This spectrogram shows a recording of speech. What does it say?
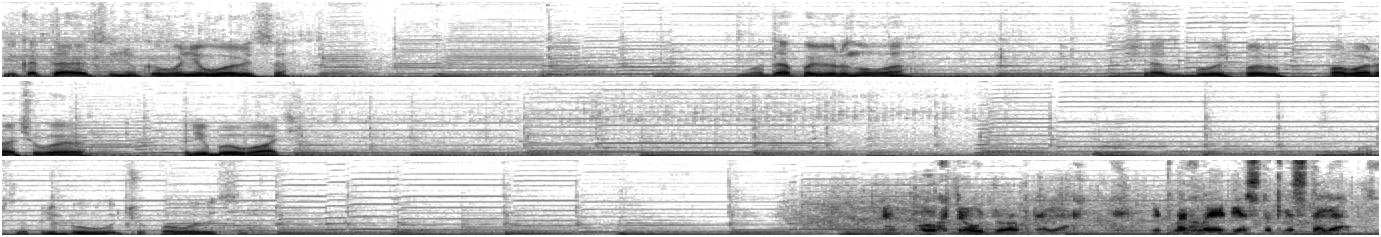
И катаются, ни у кого не ловится. Вода повернула. Сейчас будет, по- поворачивая, прибывать. Может на прибывучу половится. Бухта удобная. Неплохое место для стоянки.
